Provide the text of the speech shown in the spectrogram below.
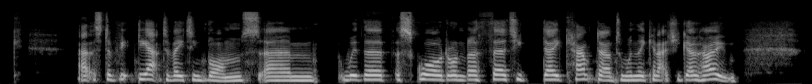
that's de- deactivating bombs um, with a, a, squad on a 30 day countdown to when they can actually go home.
